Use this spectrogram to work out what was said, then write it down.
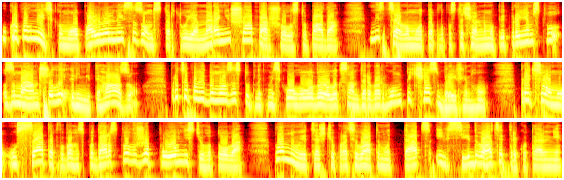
У Кропивницькому опалювальний сезон стартує не раніше 1 листопада. Місцевому теплопостачальному підприємству зменшили ліміти газу. Про це повідомив заступник міського голови Олександр Вергун під час брифінгу. При цьому усе теплове господарство вже повністю готове. Планується, що працюватимуть ТЕЦ і всі 23 котельні.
